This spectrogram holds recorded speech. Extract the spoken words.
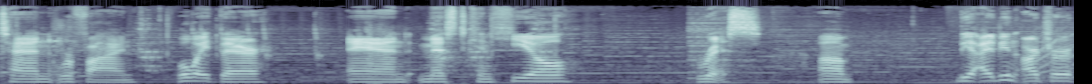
ten, we're fine. We'll wait there. And Mist can heal Rhys. Um, yeah, I'd be an archer.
